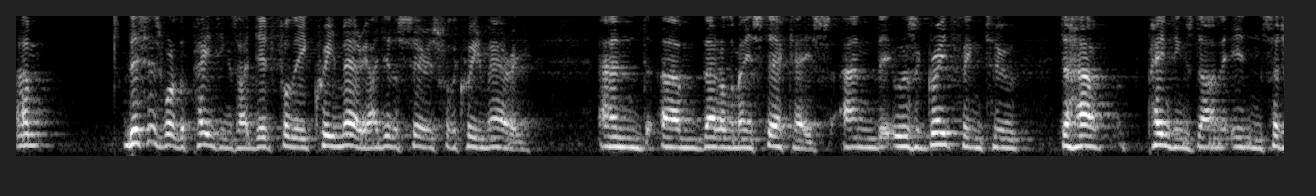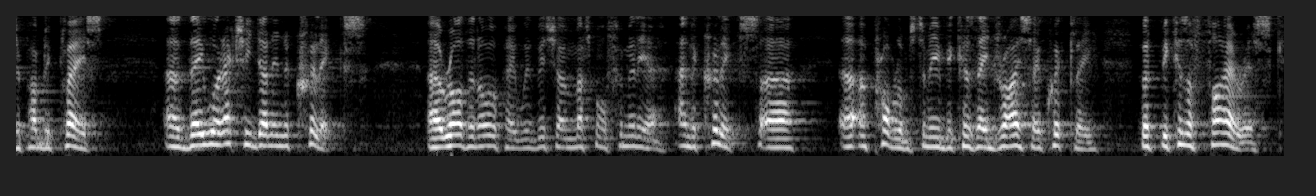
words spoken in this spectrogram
Um, this is one of the paintings I did for the Queen Mary. I did a series for the Queen Mary, and um, there on the main staircase. And it was a great thing to to have paintings done in such a public place. Uh, they were actually done in acrylics uh, rather than oil paint, with which I'm much more familiar. And acrylics uh, are problems to me because they dry so quickly. But because of fire risk,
